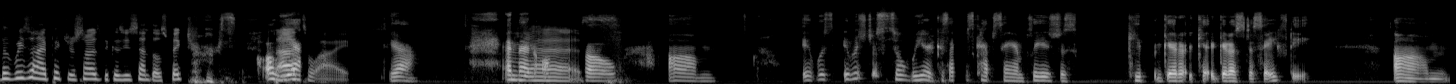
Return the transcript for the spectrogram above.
the reason I pictured snow is because you sent those pictures. Oh That's yeah, why. yeah. And then Yes. also, um, it was it was just so weird because I just kept saying, please just keep get get, get us to safety. Um,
